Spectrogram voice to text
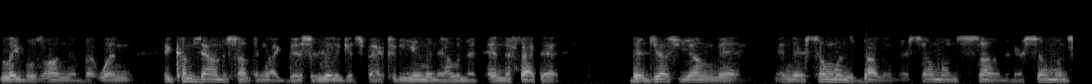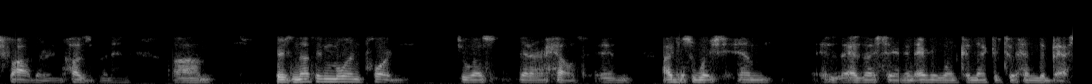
labels on them, but when it comes down to something like this, it really gets back to the human element and the fact that they're just young men and they're someone's brother and they're someone's son and they're someone's father and husband and um, there's nothing more important to us than our health and I just wish him as as I said and everyone connected to him the best.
